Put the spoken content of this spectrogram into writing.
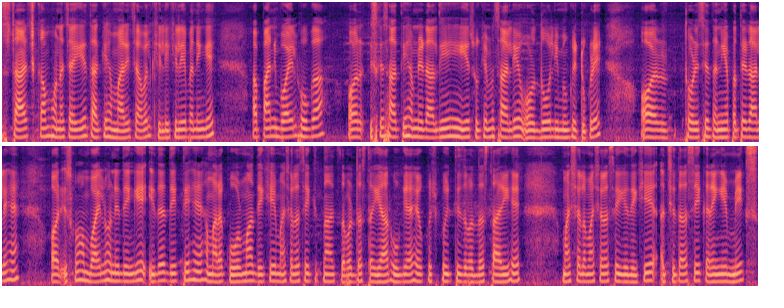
स्टार्च कम होना चाहिए ताकि हमारे चावल खिले खिले बनेंगे। अब पानी बॉयल होगा और इसके साथ ही हमने डाल दिए हैं ये सूखे मसाले और दो लीमू के टुकड़े और थोड़े से धनिया पत्ते डाले हैं और इसको हम बॉईल होने देंगे। इधर देखते हैं हमारा कौरमा, देखिए माशाल्लाह से कितना ज़बरदस्त तैयार हो गया है, खुशबू इतनी ज़बरदस्त आ रही है। माशाल्लाह माशाल्लाह से ये देखिए, अच्छी तरह से करेंगे मिक्स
